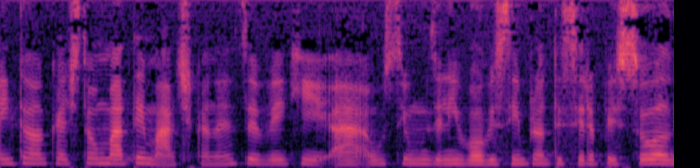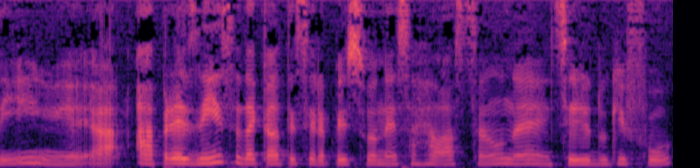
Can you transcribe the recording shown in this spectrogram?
Então, a questão matemática, né? Você vê que a, o ciúmes ele envolve sempre uma terceira pessoa ali, a, a, presença daquela terceira pessoa nessa relação, né? Seja do que for.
